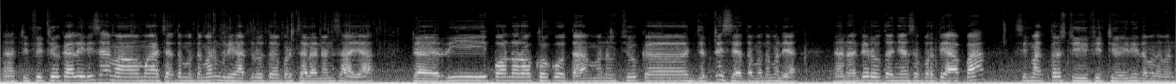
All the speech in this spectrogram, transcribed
Nah di video kali ini saya mau mengajak teman-teman melihat rute perjalanan saya Dari Ponorogo Kota menuju ke Jedis ya teman-teman ya. Nah nanti rutenya seperti apa? Simak terus di video ini teman-teman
